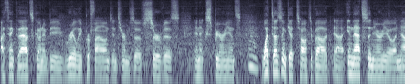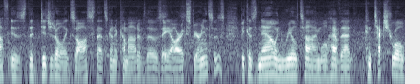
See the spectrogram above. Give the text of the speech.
I think that's going to be really profound in terms of service and experience. Mm. What doesn't get talked about uh, in that scenario enough is the digital exhaust that's going to come out of those AR experiences because now in real time we'll have that contextual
